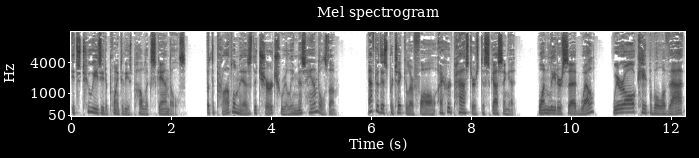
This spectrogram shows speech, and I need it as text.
it's too easy to point to these public scandals, but the problem is the church really mishandles them. After this particular fall, I heard pastors discussing it. One leader said, Well, we're all capable of that,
